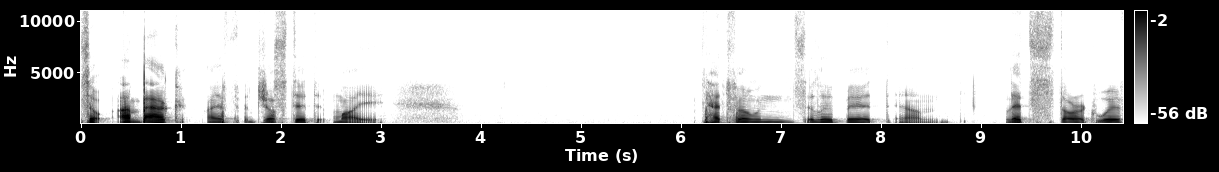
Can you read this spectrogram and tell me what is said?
So I'm back. I've adjusted my headphones a little bit. And let's start with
